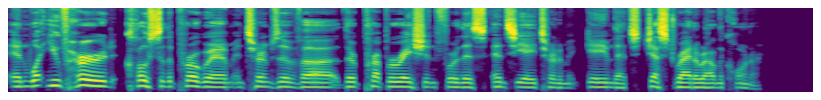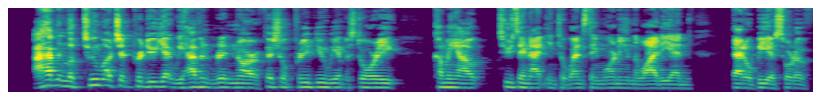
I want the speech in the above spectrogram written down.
and what you've heard close to the program in terms of uh, their preparation for this NCAA tournament game that's just right around the corner. I haven't looked too much at Purdue yet. We haven't written our official preview. We have a story coming out Tuesday night into Wednesday morning in the YDN. That'll be a sort of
